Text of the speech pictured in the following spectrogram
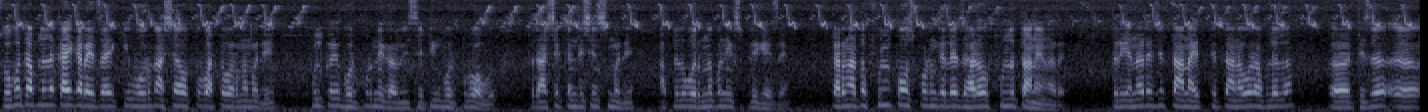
सोबत आपल्याला काय करायचं आहे की वरून अशा वातावरणामध्ये फुलकळी भरपूर निघावी सेटिंग भरपूर व्हावं. तर अशा कंडिशन्समध्ये आपल्याला वरनं पण एक स्प्रे घ्यायचा आहे. कारण आता फुल पाऊस पडून गेला झाडावर फुल ताण येणार आहे. तर येणारे जे ताण आहेत ते ताणावर आपल्याला त्याचं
